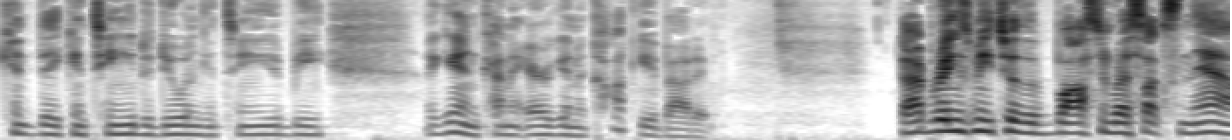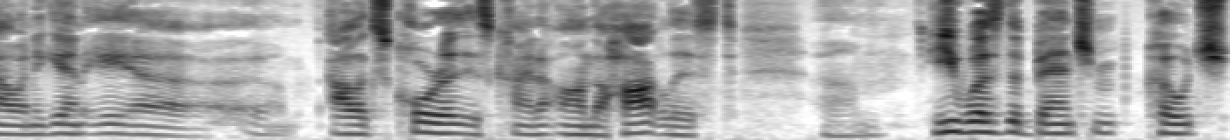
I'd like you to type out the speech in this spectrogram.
can, they continue to do and continue to be, again, kind of arrogant and cocky about it. That brings me to the Boston Red Sox now, and again, uh, um, Alex Cora is kind of on the hot list. Um, he was the bench coach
